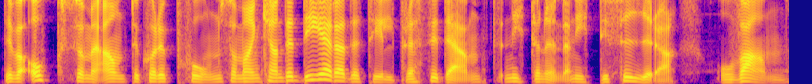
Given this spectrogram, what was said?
Det var också med antikorruption som han kandiderade till president 1994 och vann.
